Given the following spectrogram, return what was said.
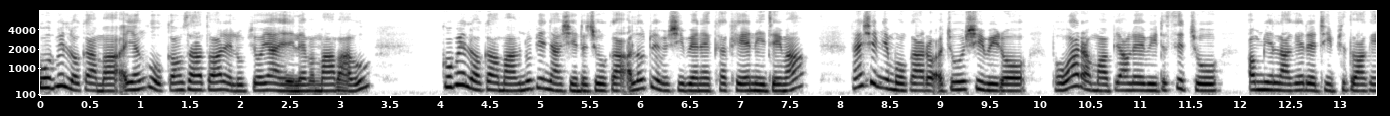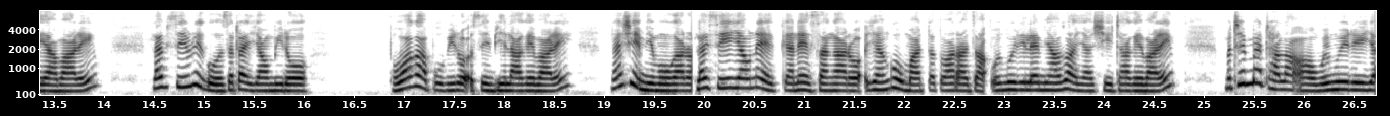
ကိုဗစ်လောကမှာအရန်ကိုကောင်းစားသွားတယ်လို့ပြောရရင်လည်းမမှားပါဘူး။ကိုဗစ်လောကမှာမနုပညာရှင်တချို့ကအလုပ်တွေမရှိဘဲနဲ့ခက်ခဲနေချိန်မှာနိုင်ရှင်မြင့်မို့ကတော့အကျိုးရှိပြီးတော့ဘဝတော်မှာပြောင်းလဲပြီးတစ်စစ်ချိုးအောင်မြင်လာခဲ့တဲ့အထိဖြစ်သွားခဲ့ရပါတယ်။ live series ကိုဇက်တိုက်ရောင်းပြီးတော့ ဘဝကပို့ပြီးတော့အဆင်ပြေလာခဲ့ပါတယ်။နိုင်ရှင်မြင့်မို့ကတော့ live series ရောင်းတဲ့ကန်တဲ့ဆန်းကတော့အရန်ကိုမှတက်သွားတာကြောင့်ဝင်ငွေတွေလည်းများစွာရရှိထားခဲ့ပါတယ်။မထင်မှတ်ထားလောက်အောင်ဝင်ငွေတွေရ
